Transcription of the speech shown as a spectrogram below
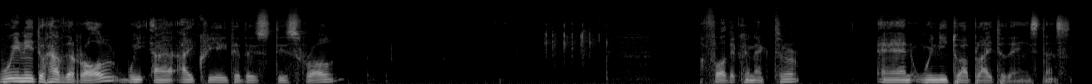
we need to have the role. We uh, I created this this role for the connector, and we need to apply to the instance.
